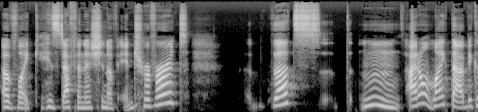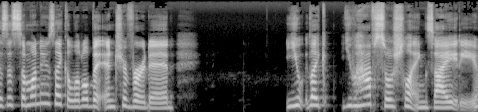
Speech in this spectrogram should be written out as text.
of like his definition of introvert. That's, mm, I don't like that because as someone who's like a little bit introverted, you like, you have social anxiety,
